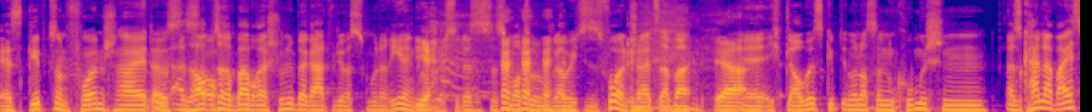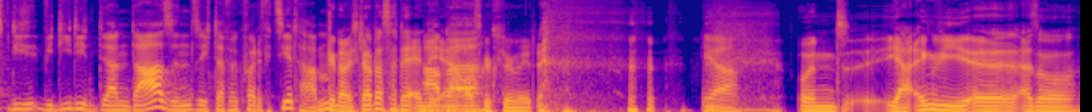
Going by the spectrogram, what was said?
Es gibt so einen Vorentscheid. Also, ist Hauptsache Barbara Schöneberger hat wieder was zu moderieren, glaube Ja. ich. So, das ist das Motto, glaube ich, dieses Vorentscheids. Aber Ja. äh, ich glaube, es gibt immer noch so einen komischen, also keiner weiß, wie die, wie die, die dann da sind, sich dafür qualifiziert haben. Genau, ich glaube, das hat der NDR Aber- ausgeklüngelt. Ja. Und äh, ja, irgendwie, äh, also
